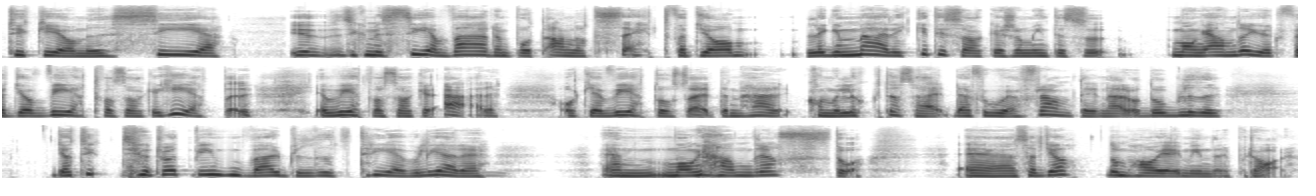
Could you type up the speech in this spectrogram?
tycker jag mig se jag tycker mig se världen på ett annat sätt. För att jag lägger märke till saker som inte så många andra gör för att jag vet vad saker heter. Jag vet vad saker är. Och jag vet då att den här kommer lukta så här, därför går jag fram till den här. Och då blir, jag, tyck, jag tror att min värld blir lite trevligare än många andras då. Eh, så att ja, de har jag i min repertoar.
